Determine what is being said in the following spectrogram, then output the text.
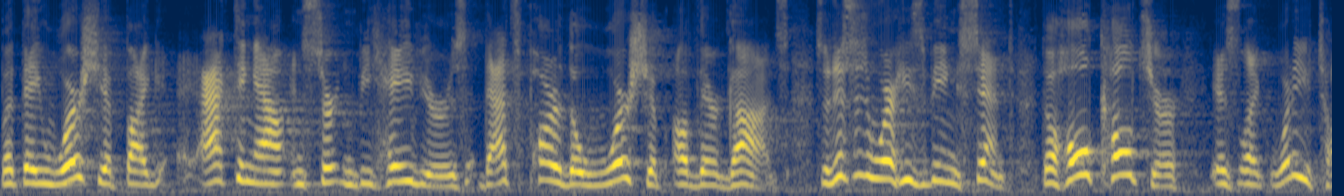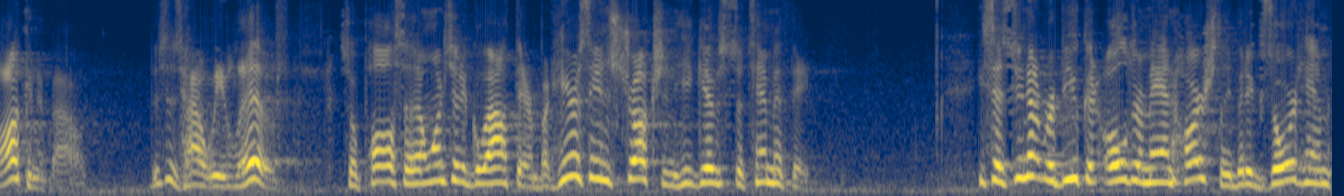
But they worship by acting out in certain behaviors. That's part of the worship of their gods. So this is where he's being sent. The whole culture is like, what are you talking about? This is how we live. So Paul says, I want you to go out there. But here's the instruction he gives to Timothy. He says, Do not rebuke an older man harshly, but exhort him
